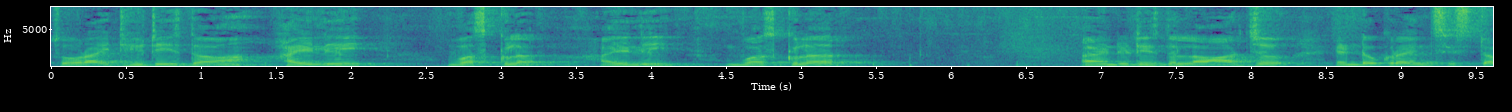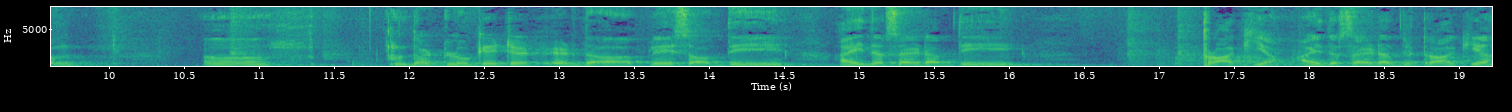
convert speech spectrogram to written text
So right it is the highly vascular highly vascular and it is the large endocrine system uh, that located at the place of the either side of the trachea either side of the trachea.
